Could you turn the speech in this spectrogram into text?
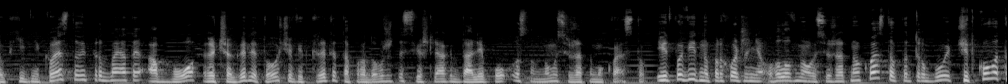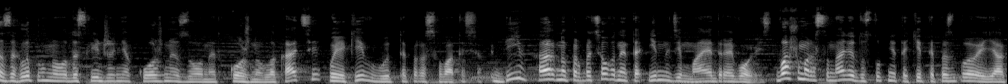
необхідні квестові предмети або речаги для того, щоб відкрити та продовжити свій шлях далі по основному сюжетному квесту. І відповідно проходження головного сюжетного квесту потребує чіткого та заглибленого дослідження кожної зони, кожної локації, по якій ви будете пересуватися. Бій гарно пропрацьований та іноді має драйвовість. В вашому арсеналі доступні такі типи зброї, як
